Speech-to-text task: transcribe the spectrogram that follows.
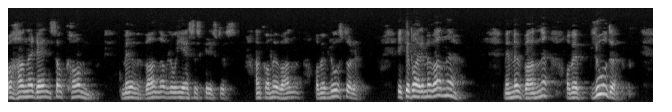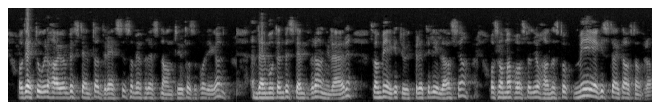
Og han er den som kom med vann og blod i Jesus Kristus. Han kom med vann og med blod, står det. Ikke bare med vannet, men med vannet og med blodet. Og dette ordet har jo en bestemt adresse, som jeg forresten antydet også forrige gang. Derimot en bestemt vranglære som er meget utbredt i Lilleasia, og som apostelen Johannes tok meget sterkt avstand fra,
